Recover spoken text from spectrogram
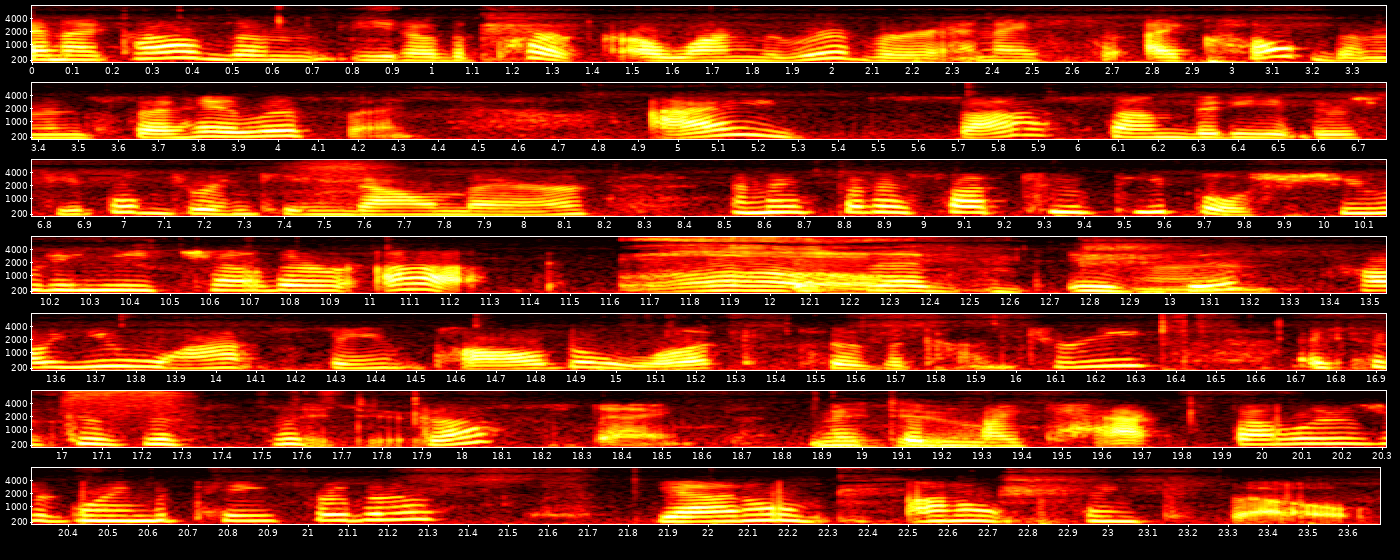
And I called them, you know, the park along the river, and I, s- I called them and said, hey, listen, I saw somebody, there's people drinking down there, and I said, I saw two people shooting each other up. oh, I said, "Is this how you want St. Paul to look to the country?" I said, "Because it's disgusting." And I said, do. "My tax dollars are going to pay for this." Yeah, I don't. I don't think so.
